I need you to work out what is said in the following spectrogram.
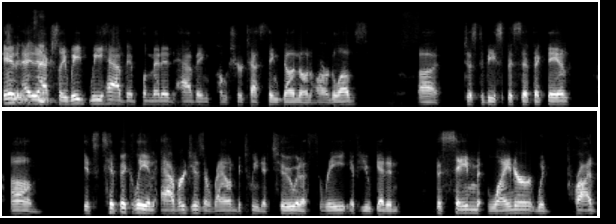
And, and actually, we we have implemented having puncture testing done on our gloves. Uh, just to be specific, Dan, um, it's typically an averages around between a two and a three. If you get in the same liner would probably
